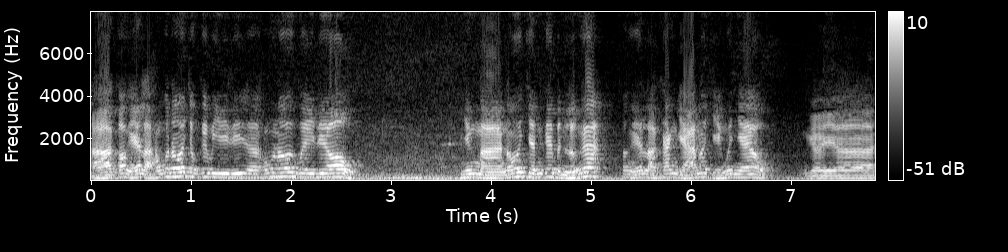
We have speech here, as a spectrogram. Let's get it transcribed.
À, có nghĩa là không có nói trong cái video không có nói video. Nhưng mà nói trên cái bình luận á có nghĩa là khán giả nói chuyện với nhau. Rồi à,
